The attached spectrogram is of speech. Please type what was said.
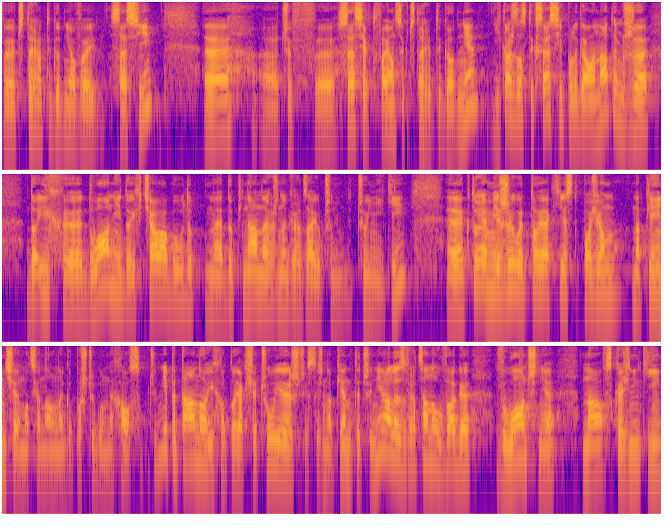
w czterotygodniowej sesji. E, e, czy w sesjach trwających 4 tygodnie i każda z tych sesji polegała na tym, że do ich e, dłoni, do ich ciała były dopinane różnego rodzaju czujniki, które mierzyły to, jaki jest poziom napięcia emocjonalnego poszczególnych osób. Czyli nie pytano ich o to, jak się czujesz, czy jesteś napięty, czy nie, ale zwracano uwagę wyłącznie na wskaźniki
